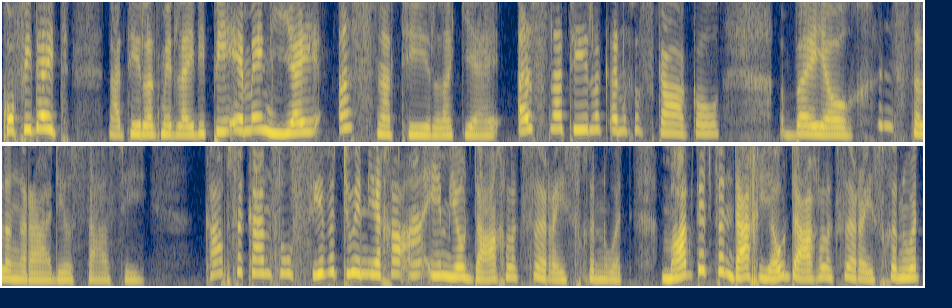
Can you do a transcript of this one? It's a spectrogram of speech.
Coffee Date. Natuurlik met Lady PM en jy is natuurlik, jy is natuurlik ingeskakel by jou gunsteling radiostasie. Kaapse Kansel 729 AM jou daglikse reisgenoot. Maak dit vandag jou daglikse reisgenoot,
